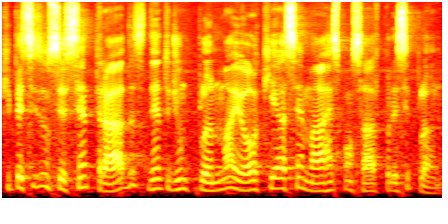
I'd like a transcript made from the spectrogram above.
que precisam ser centradas dentro de um plano maior, que é a SEMAR responsável por esse plano.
